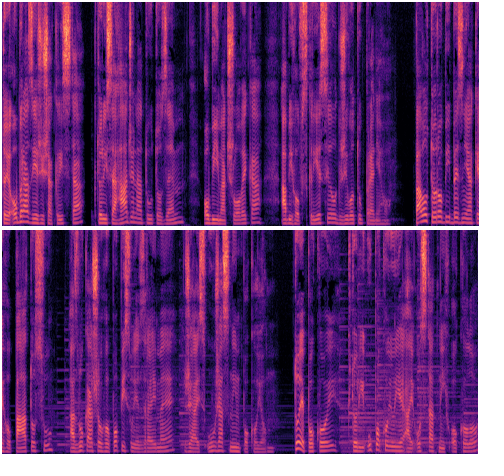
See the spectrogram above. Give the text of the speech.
To je obraz Ježiša Krista, ktorý sa hádže na túto zem, obíma človeka, aby ho vzkriesil k životu pre neho. Pavol to robí bez nejakého pátosu, a z Lukášovho popisu je zrejmé, že aj s úžasným pokojom. To je pokoj, ktorý upokojuje aj ostatných okolo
